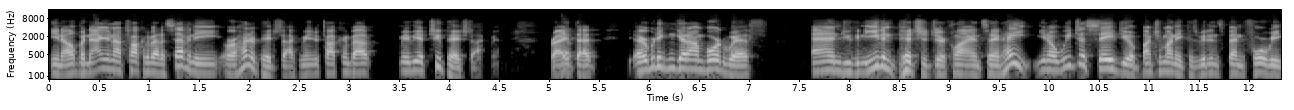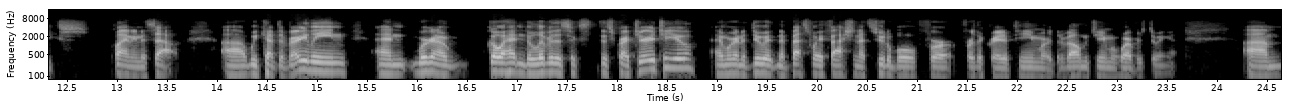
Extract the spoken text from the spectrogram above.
you know but now you're not talking about a 70 or 100 page document you're talking about maybe a two page document right yep. that everybody can get on board with and you can even pitch it to your client saying hey you know we just saved you a bunch of money because we didn't spend four weeks planning this out uh, we kept it very lean and we're going to go ahead and deliver this this criteria to you and we're going to do it in the best way fashion that's suitable for for the creative team or the development team or whoever's doing it um,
